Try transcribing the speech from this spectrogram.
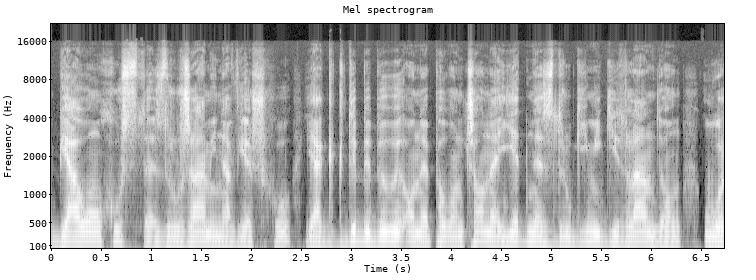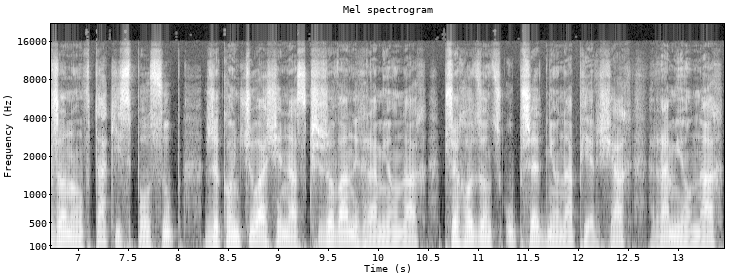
białą chustę z różami na wierzchu, jak gdyby były one połączone jedne z drugimi girlandą, ułożoną w taki sposób, że kończyła się na skrzyżowanych ramionach, przechodząc uprzednio na piersiach, ramionach,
